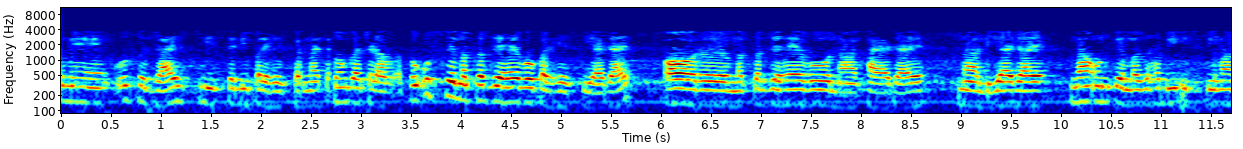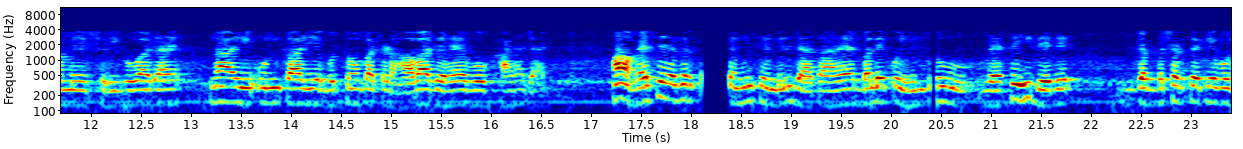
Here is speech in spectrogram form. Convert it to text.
میں اس جائز چیز سے بھی پرہیز کرنا چاہتا کا چڑھاوا تو اس سے مطلب جو ہے وہ پرہیز کیا جائے اور مطلب جو ہے وہ نہ کھایا جائے۔ نہ لیا جائے، نہ ان کے مذہبی اجتماع میں شریک ہوا جائے، نہ ہی ان کا یہ بتوں کا چڑھاوا جو ہے وہ کھایا جائے۔ ہاں ویسے اگر کہیں سے مل جاتا ہے، بھلے کوئی ہندو ویسے ہی دے دے، جب بشرطے کہ وہ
